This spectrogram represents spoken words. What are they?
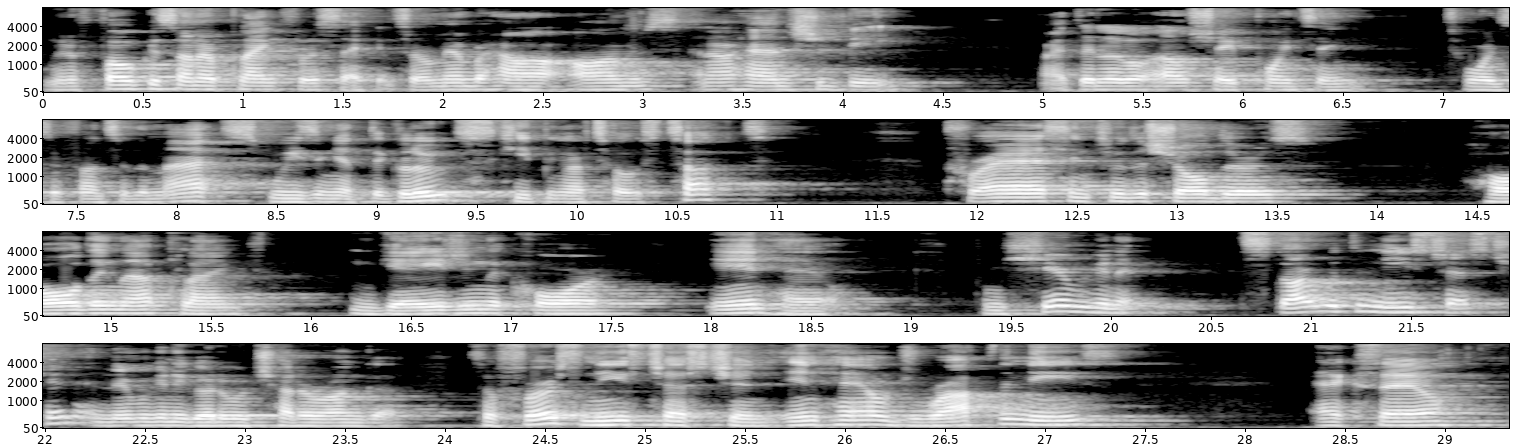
We're going to focus on our plank for a second. So remember how our arms and our hands should be. Right, the little L shape pointing towards the front of the mat, squeezing at the glutes, keeping our toes tucked, pressing through the shoulders, holding that plank, engaging the core. Inhale. From here, we're going to start with the knees, chest, chin, and then we're going to go to a chaturanga. So first, knees, chest, chin. Inhale, drop the knees. Exhale,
